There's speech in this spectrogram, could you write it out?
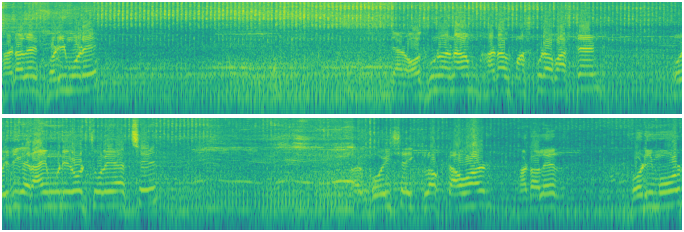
ঘাটালের ঘড়ি মোড়ে। যার অধুনা নাম ঘাটাল পাঁশকুড়া বাস স্ট্যান্ড। ওইদিকে রায়মণি রোড চলে যাচ্ছে। আর ওই সেই ক্লক টাওয়ার, ঘাটালের ঘড়ি মোড়।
